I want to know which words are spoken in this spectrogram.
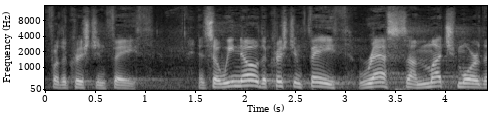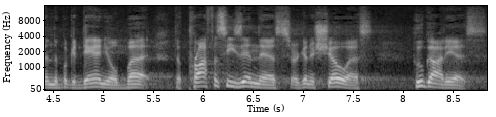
for the Christian faith. And so we know the Christian faith rests on much more than the book of Daniel, but the prophecies in this are going to show us who God is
